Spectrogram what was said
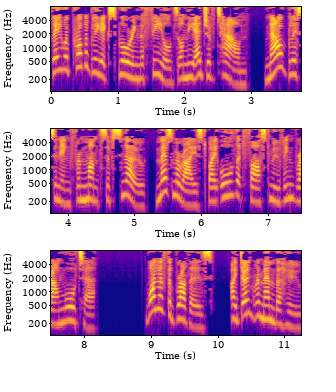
They were probably exploring the fields on the edge of town, now glistening from months of snow, mesmerized by all that fast-moving brown water. One of the brothers, I don't remember who,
